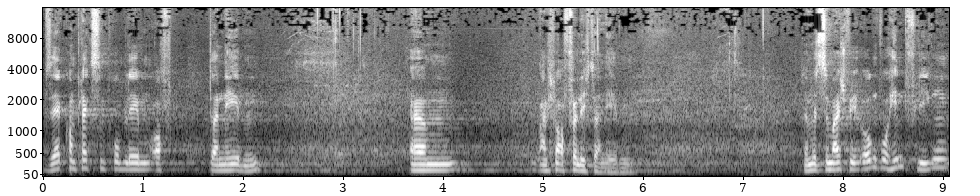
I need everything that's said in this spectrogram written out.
sehr komplexen Problemen oft daneben, ähm, manchmal auch völlig daneben. Wenn wir zum Beispiel irgendwo hinfliegen,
